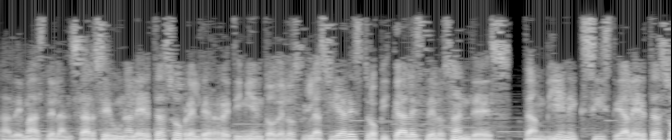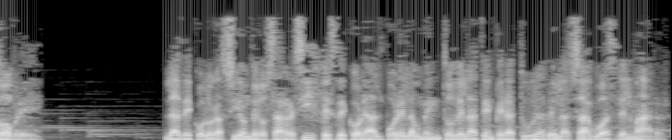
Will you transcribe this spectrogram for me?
Además de lanzarse una alerta sobre el derretimiento de los glaciares tropicales de los Andes, también existe alerta sobre la decoloración de los arrecifes de coral por el aumento de la temperatura de las aguas del mar.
